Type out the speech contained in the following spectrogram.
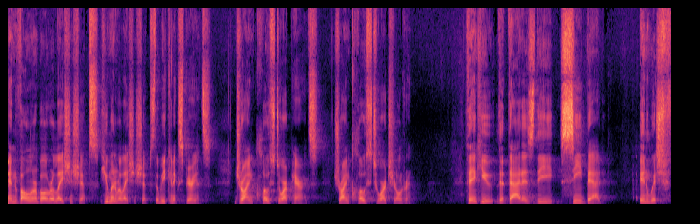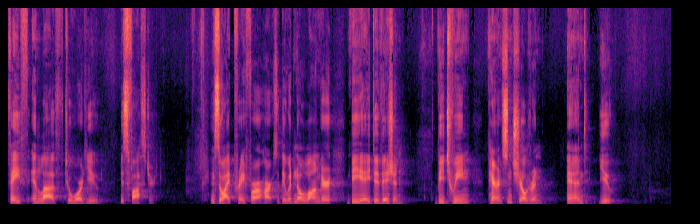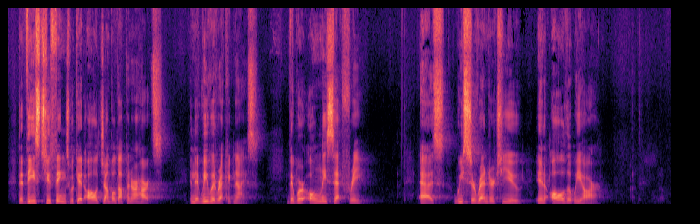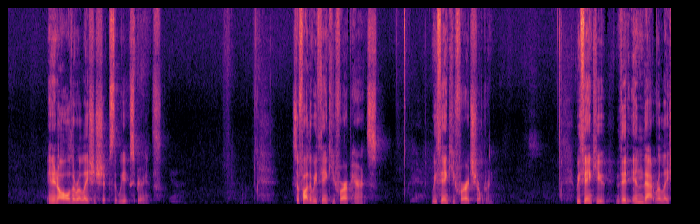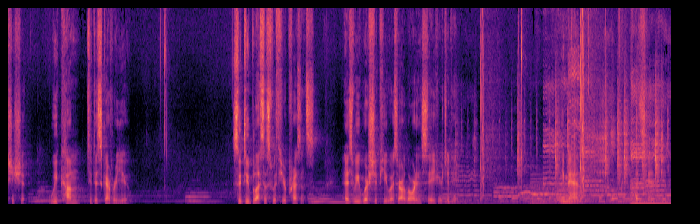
and vulnerable relationships, human relationships that we can experience, drawing close to our parents, drawing close to our children. Thank you that that is the seedbed in which faith and love toward you is fostered. And so I pray for our hearts that there would no longer be a division between parents and children and you. that these two things would get all jumbled up in our hearts, and that we would recognize that we're only set free as we surrender to you in all that we are and in all the relationships that we experience. So, Father, we thank you for our parents. We thank you for our children. We thank you that in that relationship, we come to discover you. So, do bless us with your presence as we worship you as our Lord and Savior today. Amen. Let's stand.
